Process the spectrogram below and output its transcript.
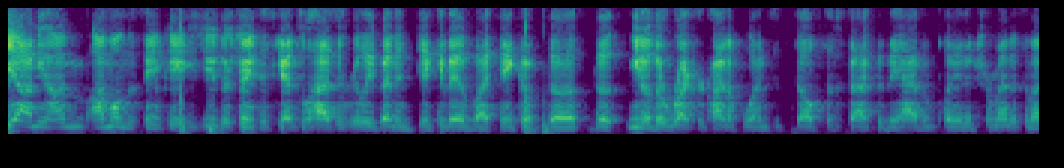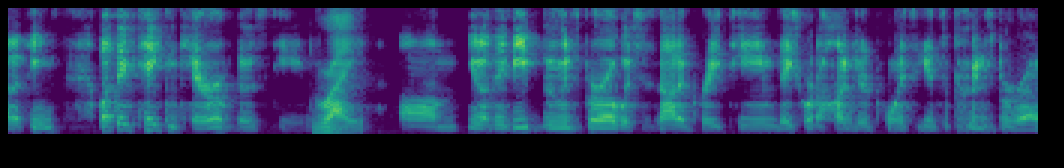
Yeah, I mean, I'm I'm on the same page as you. Their strength of schedule hasn't really been indicative. I think of the the you know the record kind of lends itself to the fact that they haven't played a tremendous amount of teams, but they've taken care of those teams. Right. Um, you know, they beat Boonsboro, which is not a great team. They scored 100 points against Boonsboro.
